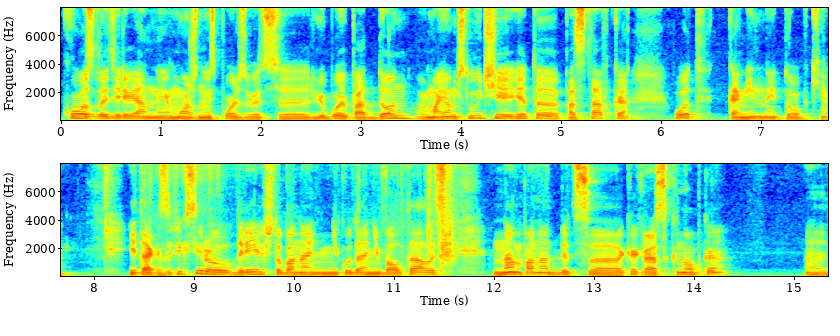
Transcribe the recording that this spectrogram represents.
козлы деревянные, можно использовать э, любой поддон. В моем случае это подставка от каминной топки. Итак, зафиксировал дрель, чтобы она никуда не болталась. Нам понадобится как раз кнопка э,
